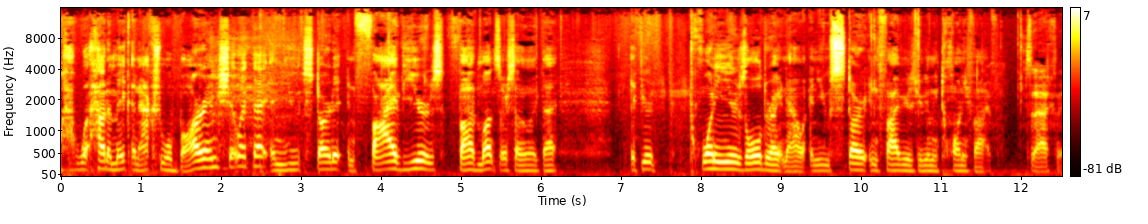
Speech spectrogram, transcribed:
how, what, how to make an actual bar and shit like that, and you start it in five years, five months or something like that. If you're 20 years old right now and you start in five years, you're gonna be 25. exactly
